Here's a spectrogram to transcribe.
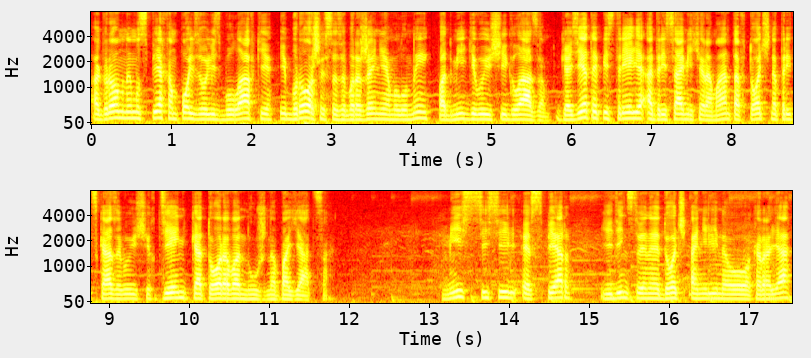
Огромным успехом пользовались булавки и броши с изображением Луны, подмигивающей глазом. Газеты пестрели адресами хиромантов, точно предсказывающих день, которого нужно бояться. Мисс Сесиль Эспер, единственная дочь Анилинового короля,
